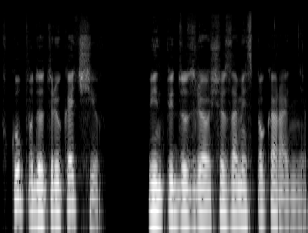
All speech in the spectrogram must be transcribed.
в купу до трюкачів. Він підозрював, що замість покарання.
